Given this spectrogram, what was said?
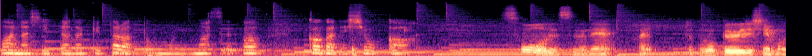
お話しいただけたらと思いますがいかがでしょうか？そうですね。はい。ちょっと僕自身も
